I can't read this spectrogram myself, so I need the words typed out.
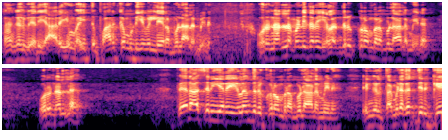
நாங்கள் வேறு யாரையும் வைத்து பார்க்க முடியவில்லை ரபுல் ஆலமீன. ஒரு நல்ல மனிதரை இழந்திருக்கிறோம் ரபுல் ஆலமீன. ஒரு நல்ல பேராசிரியரை இழந்திருக்கிறோம் ரபுல் ஆலமீனே. எங்கள் தமிழகத்திற்கே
